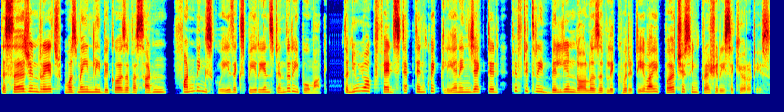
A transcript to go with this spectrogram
The surge in rates was mainly because of a sudden funding squeeze experienced in the repo market the New York Fed stepped in quickly and injected $53 billion of liquidity by purchasing Treasury securities.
